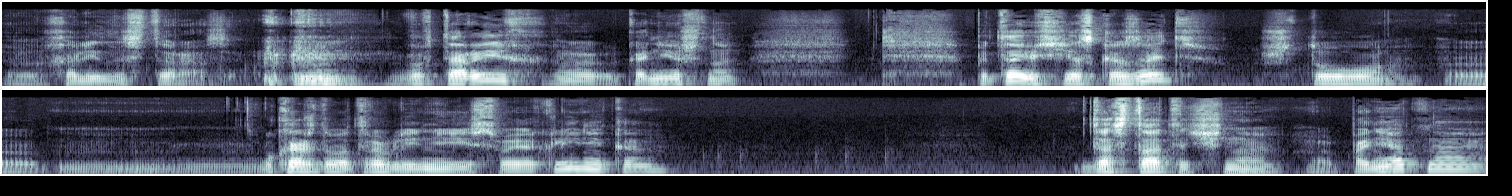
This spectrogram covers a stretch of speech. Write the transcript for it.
э, холинестеразы. Во-вторых, э, конечно, Пытаюсь я сказать, что э, у каждого отравления есть своя клиника, достаточно понятная,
